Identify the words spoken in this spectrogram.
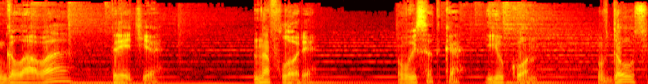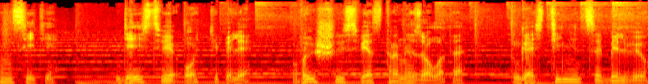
Глава третья. На Флоре. Высадка. Юкон. В Доусон-Сити. Действие оттепели. Высший свет страны золота. Гостиница Бельвю.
